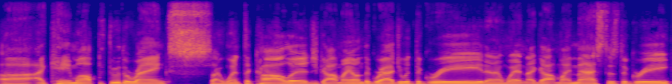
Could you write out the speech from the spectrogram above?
Uh, I came up through the ranks. I went to college, got my undergraduate degree, then I went and I got my master's degree.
